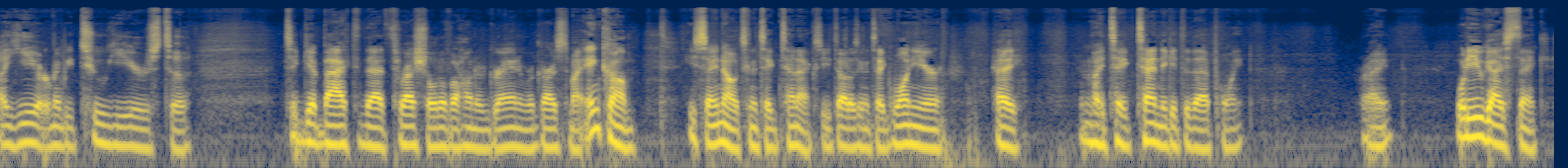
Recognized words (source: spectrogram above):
a year or maybe two years to to get back to that threshold of a hundred grand in regards to my income. He's saying, no, it's going to take 10x. You thought it was going to take one year. Hey, it might take 10 to get to that point. Right? What do you guys think?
